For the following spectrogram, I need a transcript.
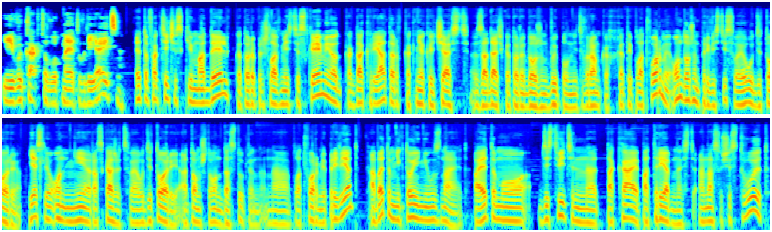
и вы как-то вот на это влияете? Это фактически модель, которая пришла вместе с Cameo, когда креатор, как некая часть задач, которые должен выполнить в рамках этой платформы, он должен привести свою аудиторию. Если он не расскажет своей аудитории о том, что он доступен на платформе «Привет», об этом никто и не узнает. Поэтому действительно такая потребность, она существует.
